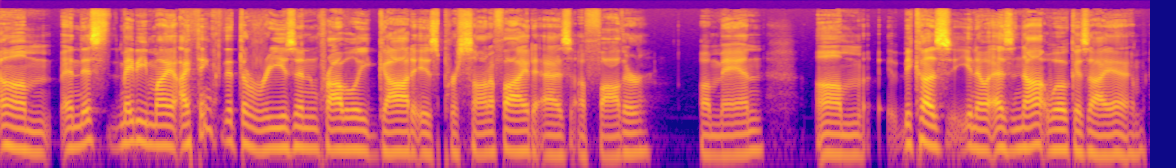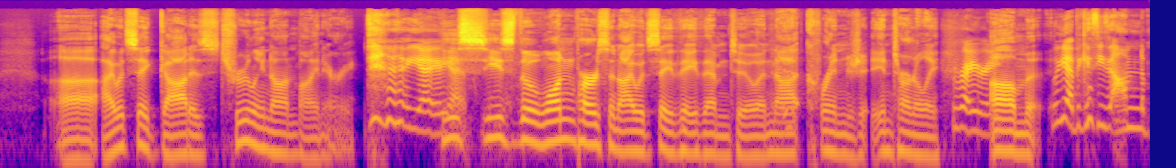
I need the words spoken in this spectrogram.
um and this maybe my I think that the reason probably God is personified as a father, a man, um because you know as not woke as I am, uh I would say God is truly non-binary. yeah, yeah, yeah. He's he's the one person I would say they them to and not cringe internally. right, right. Um well, yeah, because he's omni-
